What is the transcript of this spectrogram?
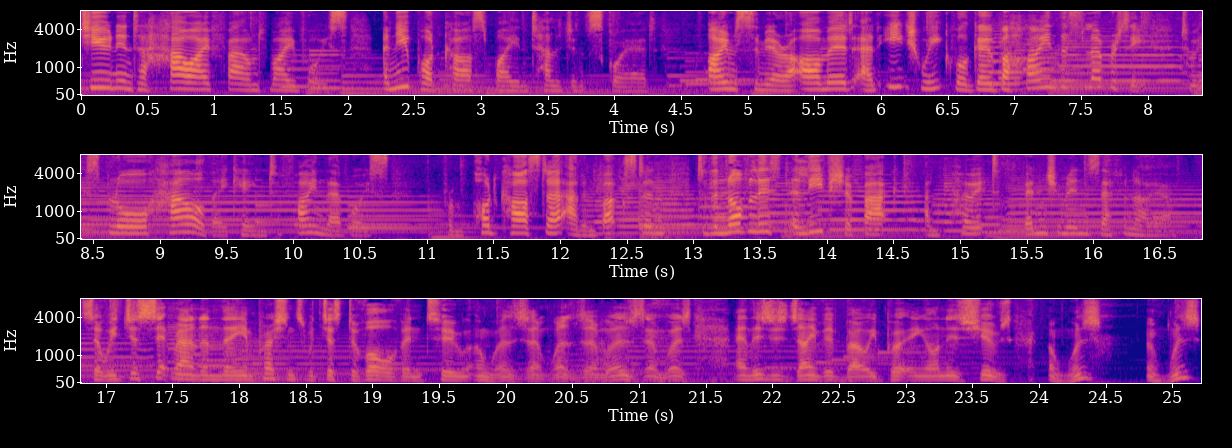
Tune into How I Found My Voice, a new podcast by Intelligence Squared. I'm Samira Ahmed, and each week we'll go behind the celebrity to explore how they came to find their voice. From podcaster Adam Buxton to the novelist Elif Shafak and poet Benjamin Zephaniah. So we'd just sit around and the impressions would just devolve into oh, was, uh, was, uh, was, uh, was. And this is David Bowie putting on his shoes. Oh, was, oh, was.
